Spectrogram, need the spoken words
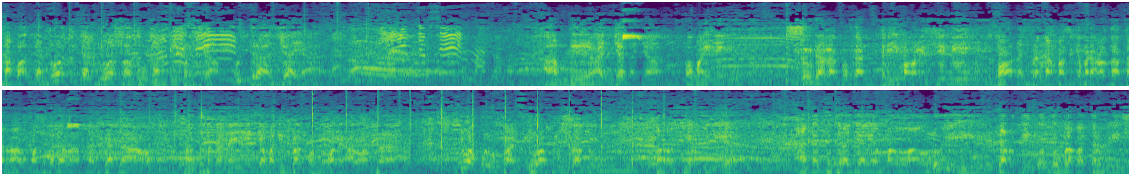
Nambah angka 2321 Darti bersiap Putra Jaya ambil anjang-anjang pemain ini sudah lakukan terima oleh Cindy. Bonus berikan masih kepada Alta terlalu masuk ke dalam dan gagal. Satu tekanan ini coba dibangun oleh Alta. 24-21 bersiap sedia ada Putra Jaya melalui Darti untuk melakukan servis.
